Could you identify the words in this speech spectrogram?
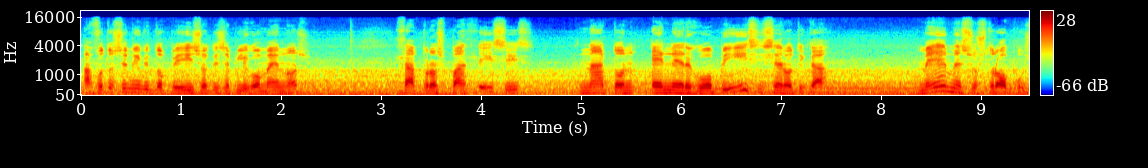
Αφού το συνειδητοποιείς ότι είσαι πληγωμένος θα προσπαθήσεις να τον ενεργοποιήσεις ερωτικά με έμεσους τρόπους.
